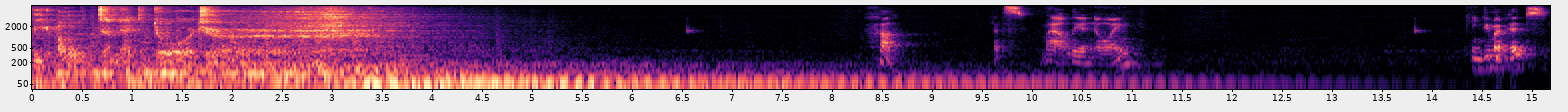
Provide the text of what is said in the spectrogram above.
the ultimate torture. Mildly annoying. Can you do my pits?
